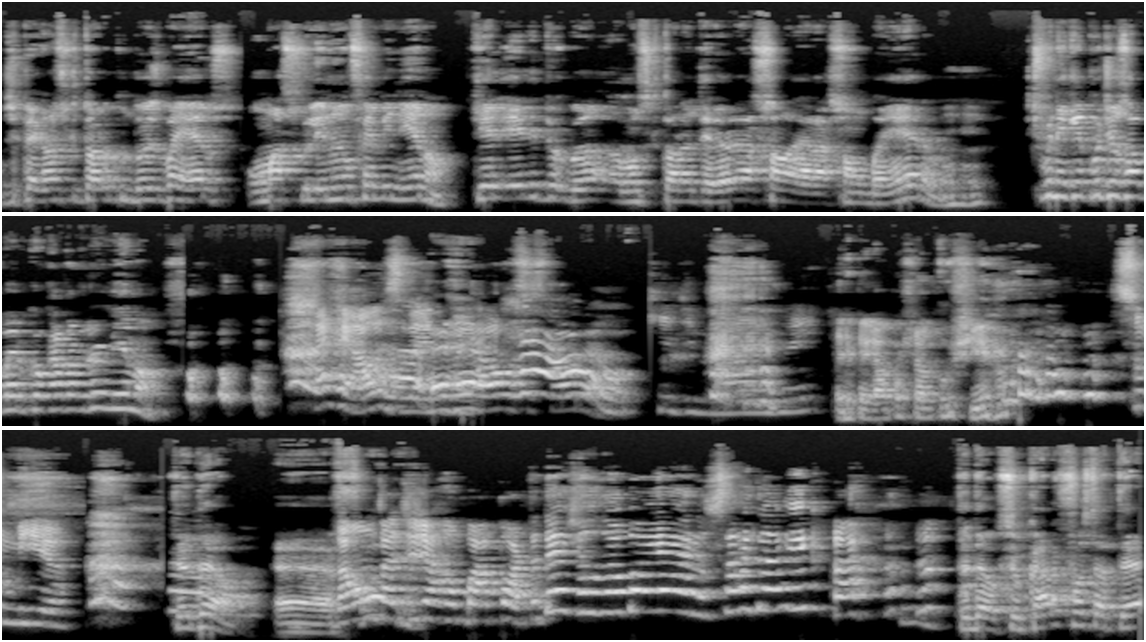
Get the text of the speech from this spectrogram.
de pegar um escritório com dois banheiros, um masculino e um feminino. Que ele, ele no escritório anterior era só, era só um banheiro. Uhum. Tipo, ninguém podia usar o banheiro porque o cara tava dormindo. É real isso daí? É né? real essa história. Que demais, hein? Ele pegava pra tirar um cochilo. Sumia. Entendeu? É, Dá vontade de arrombar a porta. Deixa eu usar o banheiro, sai daí. Entendeu? Se o cara fosse até.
